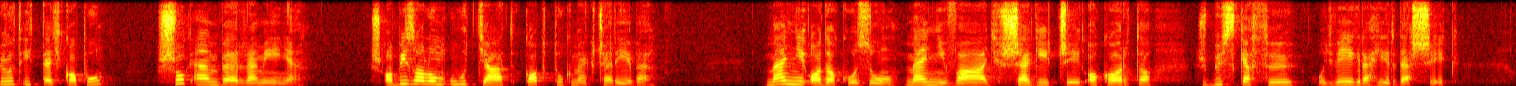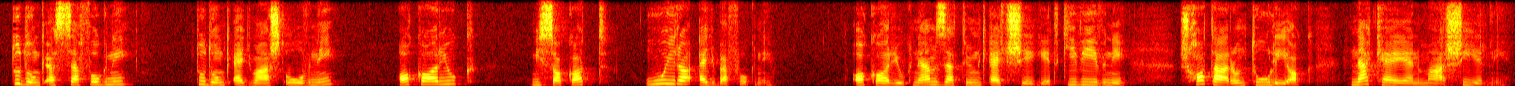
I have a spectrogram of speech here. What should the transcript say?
Épült itt egy kapu, sok ember reménye, s a bizalom útját kaptuk meg cserébe. Mennyi adakozó, mennyi vágy, segítség akarta, s büszke fő, hogy végre hirdessék. Tudunk összefogni, tudunk egymást óvni, akarjuk, mi szakadt, újra egybefogni. Akarjuk nemzetünk egységét kivívni, s határon túliak, ne kelljen már sírni.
